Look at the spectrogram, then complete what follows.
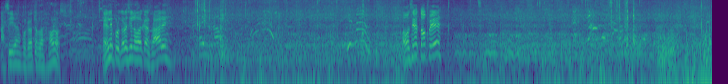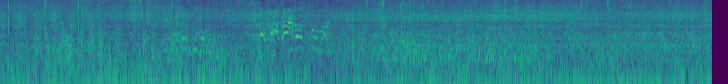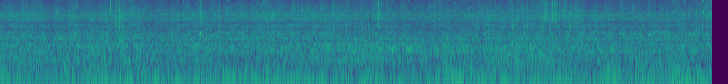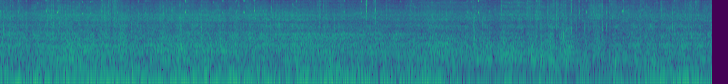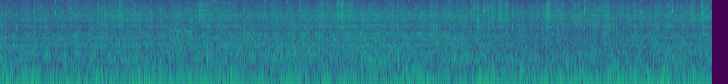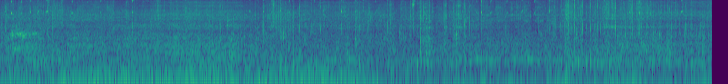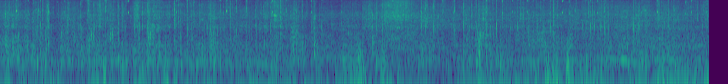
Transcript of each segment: Así ya, porque va a tardar. Vámonos. Denle, porque ahora sí lo va a alcanzar, eh. Vamos a ir a tope, eh.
